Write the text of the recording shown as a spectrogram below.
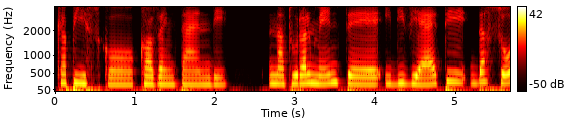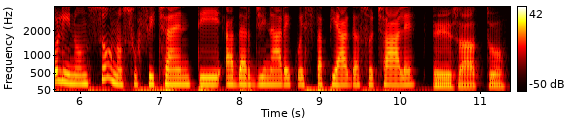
Capisco cosa intendi. Naturalmente i divieti da soli non sono sufficienti ad arginare questa piaga sociale. Esatto.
